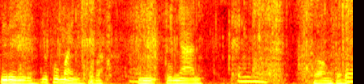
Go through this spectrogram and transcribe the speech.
นี่เลยนี่เลยอยู่ผู้ใหม่นี่เห็นปะนี่ผู้ยานี่เป็นหนึ่ง สองตัวโอ้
